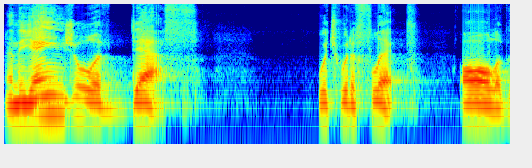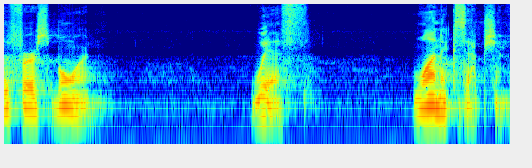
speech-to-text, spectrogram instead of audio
and the angel of death which would afflict all of the firstborn, with one exception.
